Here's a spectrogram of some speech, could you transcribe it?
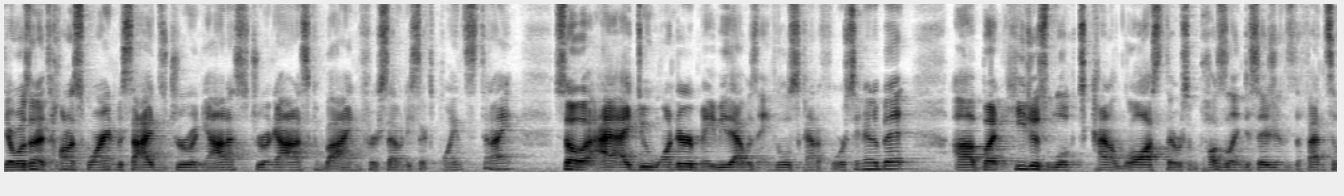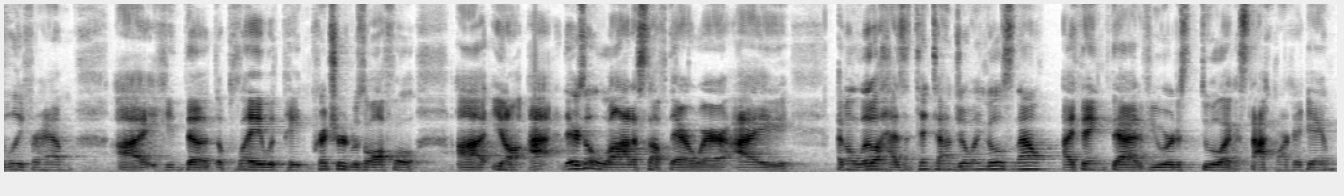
there wasn't a ton of scoring besides Jrue and Giannis. Jrue and Giannis combined for 76 points tonight. So I, I do wonder maybe that was Ingles kind of forcing it a bit. Uh, but he just looked kind of lost. There were some puzzling decisions defensively for him. Uh, he, the the play with Peyton Pritchard was awful. Uh, you know, I, there's a lot of stuff there where I am a little hesitant on Joe Ingles now. I think that if you were to do like a stock market game,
